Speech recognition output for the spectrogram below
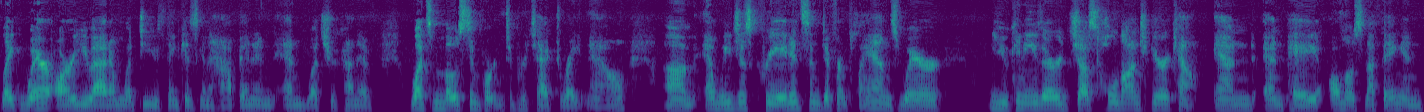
like where are you at and what do you think is going to happen? And and what's your kind of what's most important to protect right now? Um, and we just created some different plans where you can either just hold on to your account and and pay almost nothing and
